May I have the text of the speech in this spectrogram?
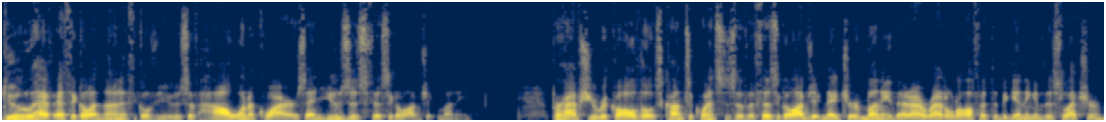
do have ethical and unethical views of how one acquires and uses physical object money. Perhaps you recall those consequences of the physical object nature of money that I rattled off at the beginning of this lecture?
